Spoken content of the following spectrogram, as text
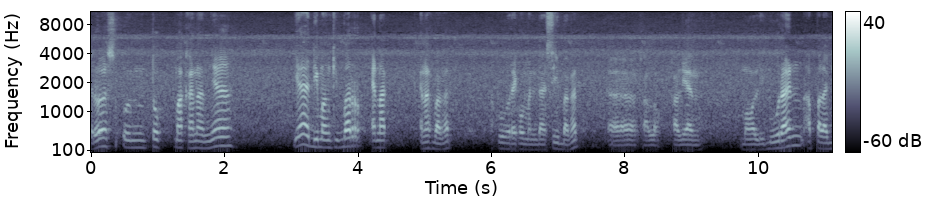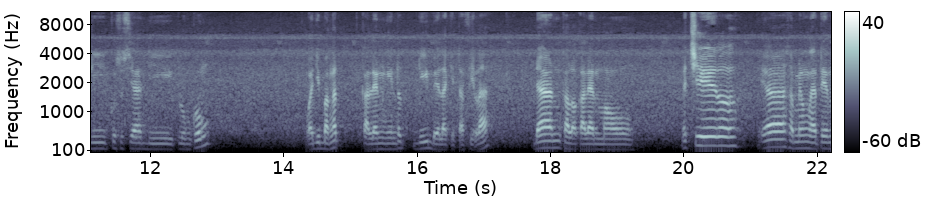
Terus untuk makanannya ya di Monkey Bar enak enak banget. Aku rekomendasi banget eh, kalau kalian mau liburan apalagi khususnya di Kelungkung wajib banget kalian nginep di Bella Kita Villa dan kalau kalian mau ngecil ya sambil ngeliatin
